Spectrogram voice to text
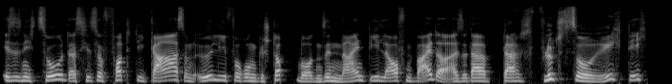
ist es nicht so, dass hier sofort die Gas- und Öllieferungen gestoppt worden sind. Nein, die laufen weiter. Also da, da flutscht so richtig,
